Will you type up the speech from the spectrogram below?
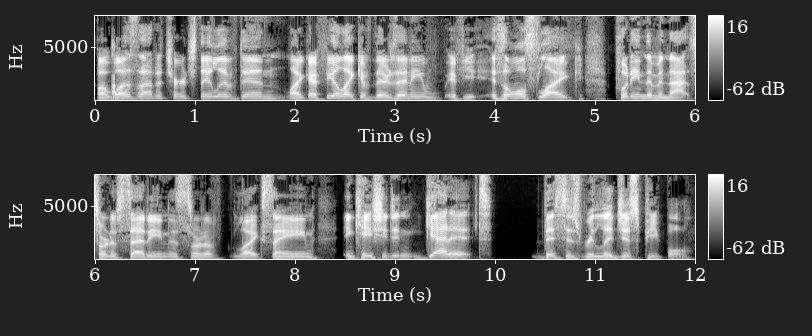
But was that a church they lived in? Like, I feel like if there's any, if you, it's almost like putting them in that sort of setting is sort of like saying, in case you didn't get it, this is religious people.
